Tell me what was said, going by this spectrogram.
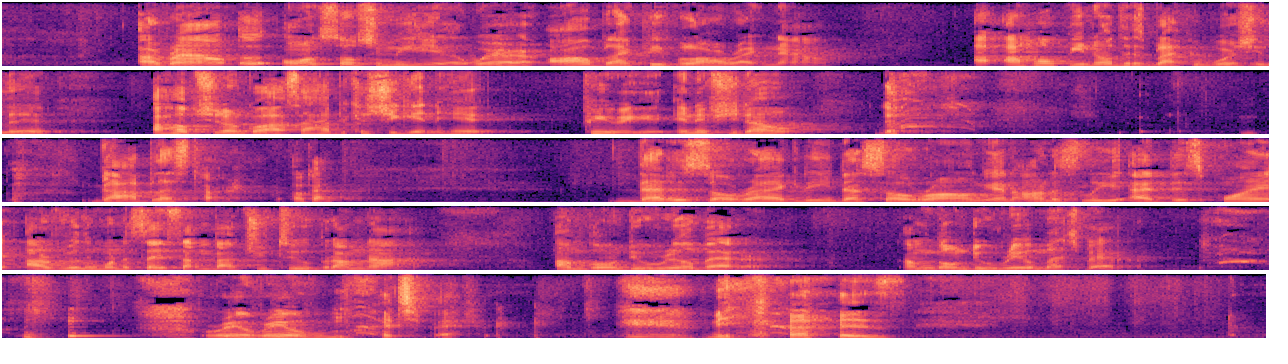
around uh, on social media where all black people are right now. I, I hope you know there's black people where she live. I hope she don't go outside because she getting hit. Period. And if she don't, God blessed her. Okay. That is so raggedy. That's so wrong. And honestly, at this point, I really want to say something about you too, but I'm not. I'm going to do real better. I'm going to do real much better. Real, real much better. because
